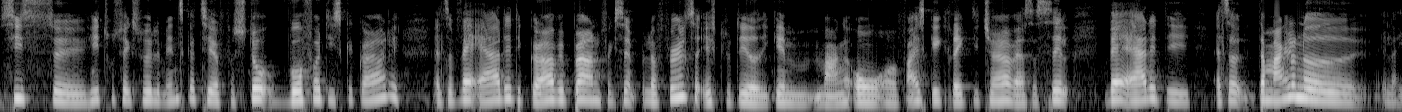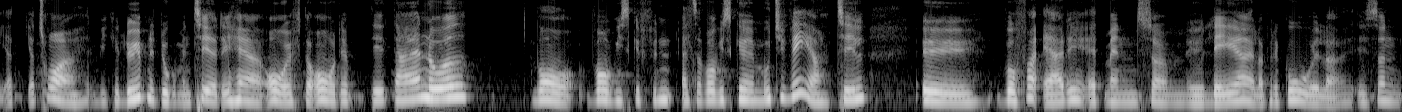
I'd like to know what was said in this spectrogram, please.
cis øh, heteroseksuelle mennesker til at forstå, hvorfor de skal gøre det. Altså, hvad er det, det gør ved børn for eksempel at føle sig ekskluderet igennem mange år, og faktisk ikke rigtig tør at være sig selv. Hvad er det, det... Altså, der mangler noget... Eller jeg, jeg tror, vi kan løbende dokumentere det her år efter år. Det, det, der er noget, hvor, hvor, vi skal finde, altså, hvor vi skal motivere til Øh, hvorfor er det, at man som øh, lærer eller pædagog eller øh, sådan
